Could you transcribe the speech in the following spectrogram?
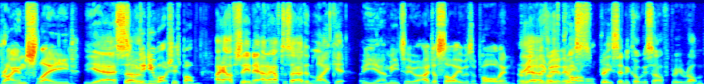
Brian Slade. Yeah, So, so, did you watch this, Bob? I have seen it, and I have to say I didn't like it. Yeah, me too. I just thought it was appalling. Really, Yeah, I thought it was really pretty, horrible. Pretty cynical myself, pretty rotten.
